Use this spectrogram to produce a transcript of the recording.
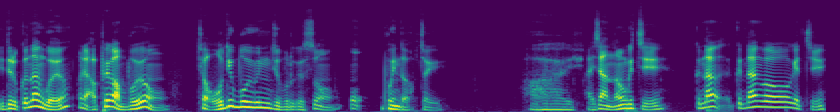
이대로 끝난 거예요? 아니 앞에가 안 보여. 제가 어디 보이는지 모르겠어. 어 보인다 갑자기. 아 이제 안 나오겠지. 끝나 끝난 거겠지.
